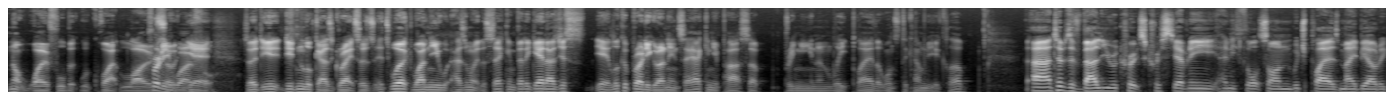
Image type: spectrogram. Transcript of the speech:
not woeful, but were quite low. Pretty so, Yeah, woeful. so it, it didn't look as great. So it's, it's worked one year, hasn't worked the second. But again, I just, yeah, look at Brodie Grundy and say, how can you pass up bringing in an elite player that wants to come to your club? Uh, in terms of value recruits, Chris, do you have any, any thoughts on which players may be able to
